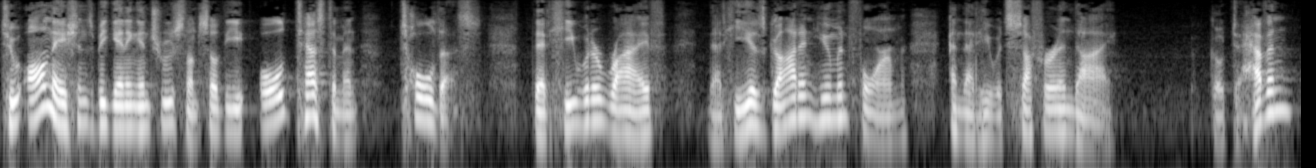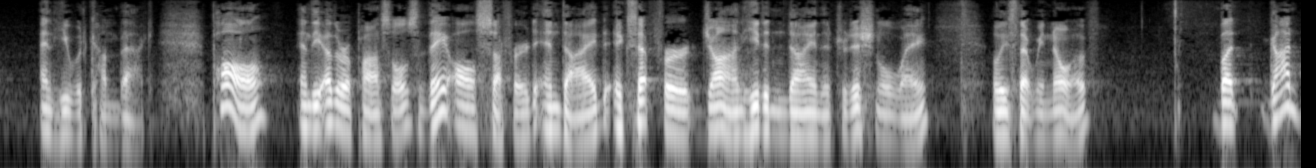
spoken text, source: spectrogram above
to all nations beginning in Jerusalem. So the Old Testament told us that he would arrive, that he is God in human form, and that he would suffer and die, go to heaven, and he would come back. Paul and the other apostles, they all suffered and died, except for John. He didn't die in the traditional way, at least that we know of. But God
